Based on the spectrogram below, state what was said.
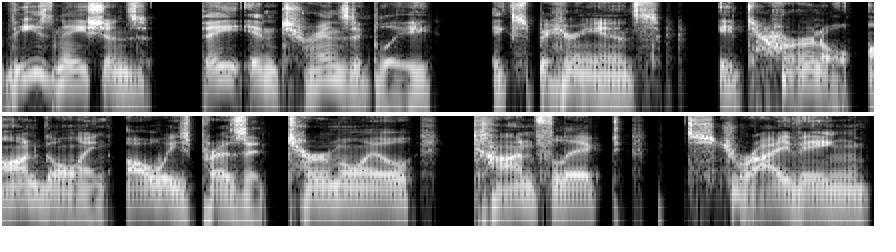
these nations, they intrinsically experience eternal, ongoing, always present turmoil, conflict, striving,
